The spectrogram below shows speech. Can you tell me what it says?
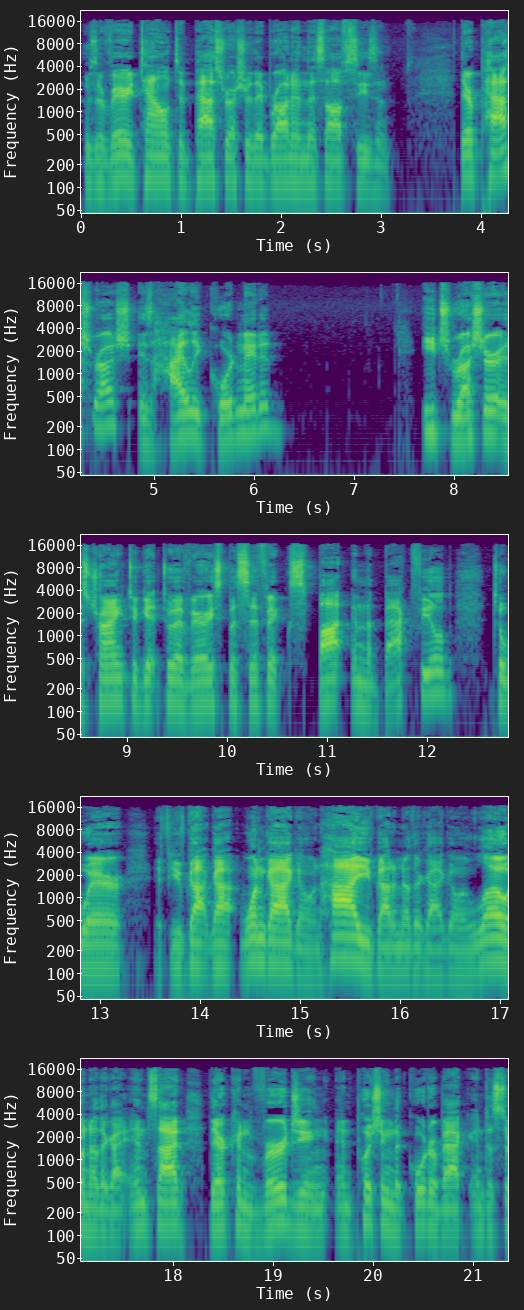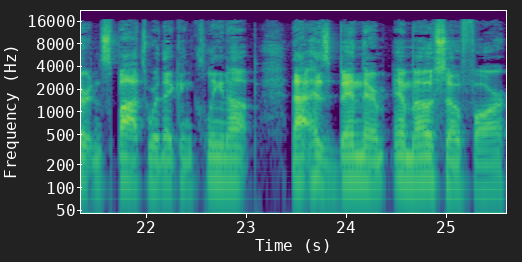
who's a very talented pass rusher they brought in this offseason. Their pass rush is highly coordinated. Each rusher is trying to get to a very specific spot in the backfield to where if you've got, got one guy going high, you've got another guy going low, another guy inside, they're converging and pushing the quarterback into certain spots where they can clean up. That has been their MO so far.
